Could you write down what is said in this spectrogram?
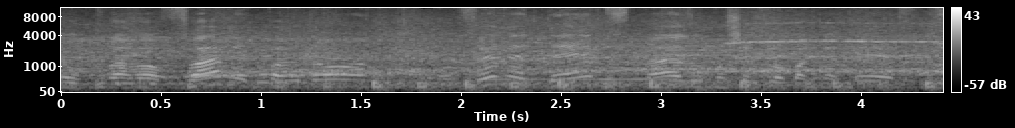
הוא כבר עבר את פרדון, עובר את דנס, ואז הוא מושך לו בכתף.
